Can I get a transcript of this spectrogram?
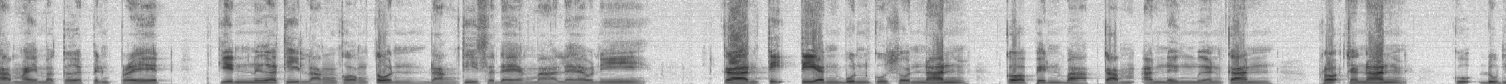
ทำให้มาเกิดเป็นเปรต กินเนื้อที่หลังของตนดังที่แสดงมาแล้วนี้ การติเตียนบุญกุศลนั้น ก็เป็นบาปกรรมอันหนึ่งเหมือนกัน เพราะฉะนั้นกุดุม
